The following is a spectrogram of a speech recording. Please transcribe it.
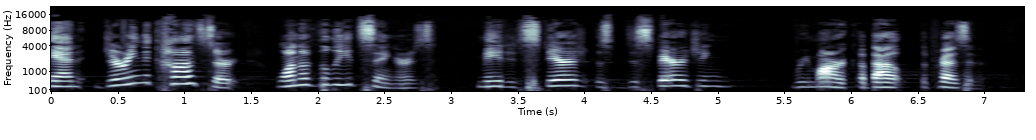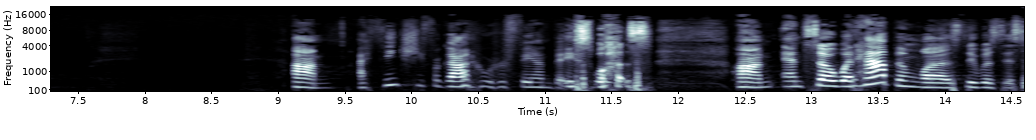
and during the concert, one of the lead singers made a disparaging remark about the president. Um, I think she forgot who her fan base was. Um, and so what happened was there was this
